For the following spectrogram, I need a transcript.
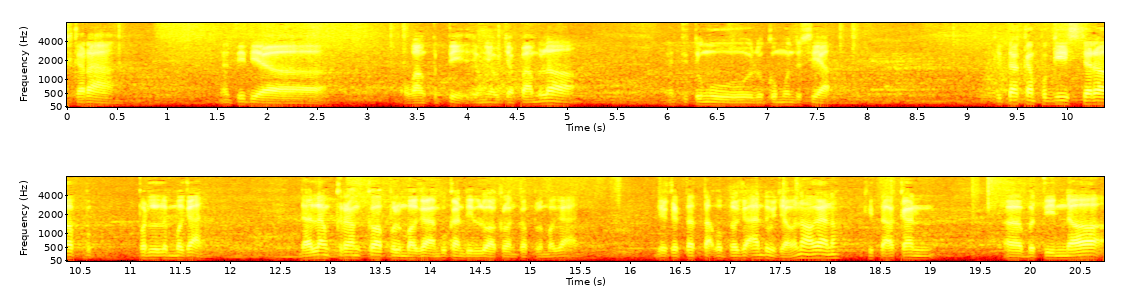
sekarang. Nanti dia orang petik saya punya ucapan pula. Nanti tunggu dokumen tu siap. Kita akan pergi secara pe- perlembagaan. Dalam kerangka perlembagaan bukan di luar kerangka perlembagaan. Dia kata tak perlembagaan tu macam mana kan? Kita akan uh, bertindak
